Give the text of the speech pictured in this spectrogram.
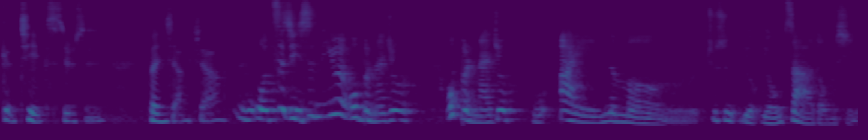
个 tips，就是分享一下。我我自己是因为我本来就我本来就不爱那么就是有油炸的东西，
